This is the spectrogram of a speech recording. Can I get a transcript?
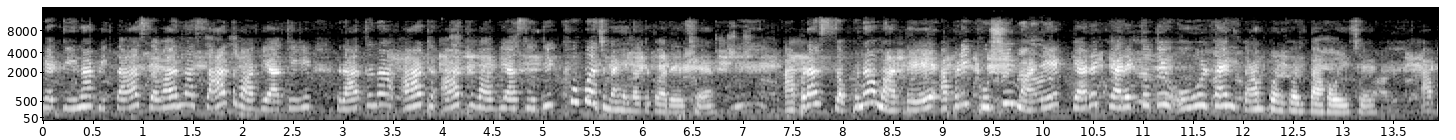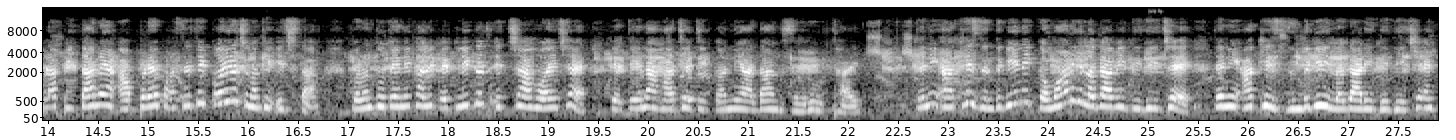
કે તેના પિતા સવારના સાત વાગ્યાથી રાતના આઠ આઠ વાગ્યા સુધી ખૂબ જ મહેનત કરે છે. આપણા સપના માટે, આપણી ખુશી માટે ક્યારેક ક્યારેક તો તે ઓવર ટાઈમ કામ પણ કરતા હોય છે. આપણા પિતાને આપણે પાસેથી કંઈ જ નથી ઈચ્છતા, પરંતુ તેની ખાલી કેટલીક જ ઈચ્છા હોય છે કે તેના હાથેથી કન્યાદાન જરૂર થાય. તેની આખી જિંદગીની કમાણી લગાવી દીધી છે. તેની આખી જિંદગી લગાડી દીધી છે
